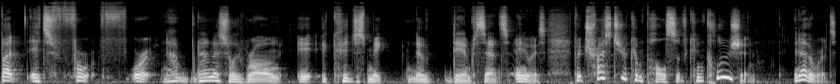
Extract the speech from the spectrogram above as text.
But it's for, or not not necessarily wrong. It, it could just make no damned sense. Anyways, but trust your compulsive conclusion. In other words,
